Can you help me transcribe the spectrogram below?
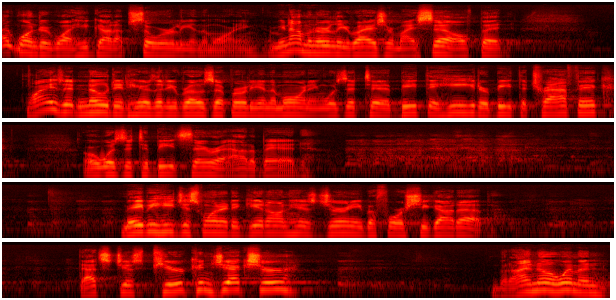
I wondered why he got up so early in the morning. I mean, I'm an early riser myself, but why is it noted here that he rose up early in the morning? Was it to beat the heat or beat the traffic? Or was it to beat Sarah out of bed? Maybe he just wanted to get on his journey before she got up. That's just pure conjecture, but I know women.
